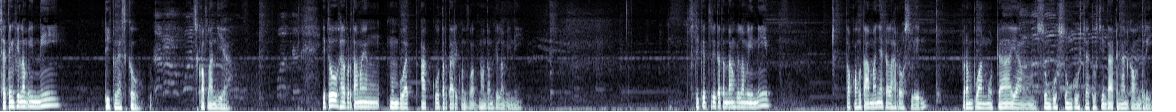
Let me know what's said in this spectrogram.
Setting film ini di Glasgow, Skotlandia. Itu hal pertama yang membuat aku tertarik untuk nonton film ini. Sedikit cerita tentang film ini, tokoh utamanya adalah Roslyn, perempuan muda yang sungguh-sungguh jatuh cinta dengan country.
